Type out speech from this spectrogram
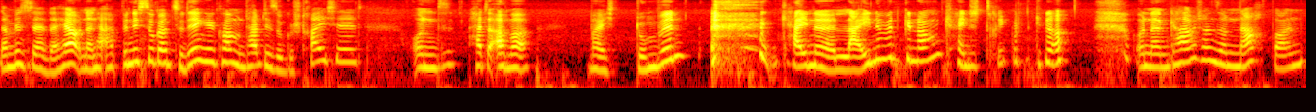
dann bin ich da hinterher und dann hab, bin ich sogar zu denen gekommen und habe die so gestreichelt und hatte aber, weil ich dumm bin, keine Leine mitgenommen, keinen Strick mitgenommen. Und dann kamen schon so Nachbarn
